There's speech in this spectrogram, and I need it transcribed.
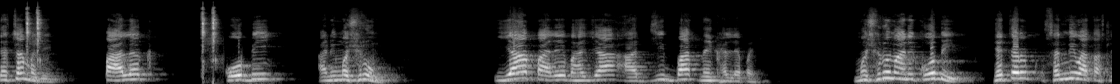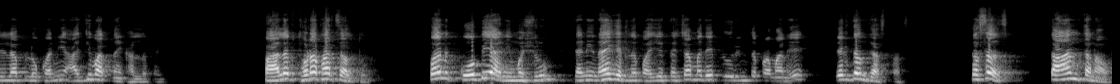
त्याच्यामध्ये पालक कोबी आणि मशरूम या पालेभाज्या अजिबात नाही खाल्ल्या पाहिजे. मशरूम आणि कोबी हे तर संधिवात असलेल्या लोकांनी अजिबात नाही खाल्लं पाहिजे. पालक थोडाफार चालतो पण कोबी आणि मशरूम त्यांनी नाही घेतलं पाहिजे. त्याच्यामध्ये प्युरिनचं प्रमाण हे एकदम जास्त असतं. तसंच ताणतणाव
